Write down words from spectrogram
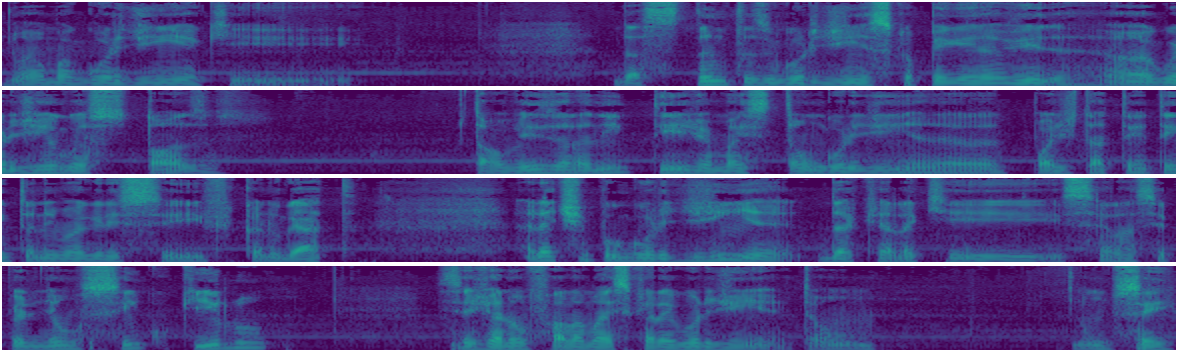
Não é uma gordinha que. Das tantas gordinhas que eu peguei na vida. É uma gordinha gostosa. Talvez ela nem esteja mais tão gordinha. Né? Ela pode estar até tentando emagrecer e ficando gata. Ela é tipo gordinha, daquela que, sei lá, você perdeu uns 5 quilos, você já não fala mais que ela é gordinha. Então, não sei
